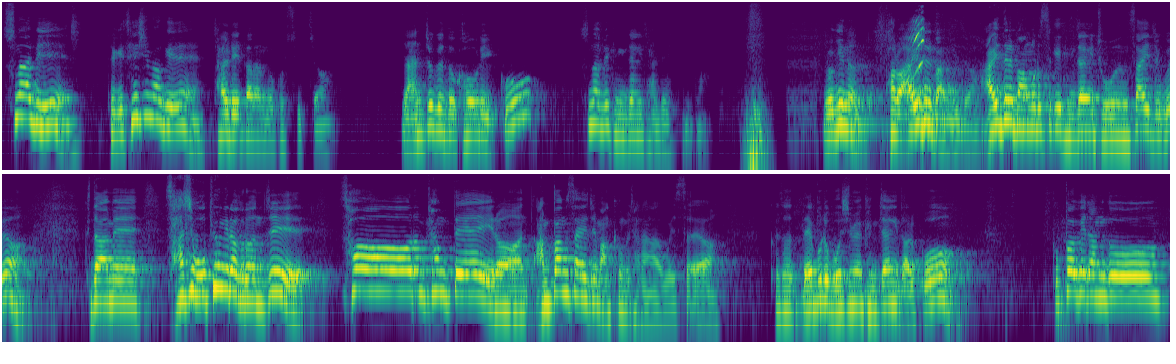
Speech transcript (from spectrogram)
수납이 되게 세심하게 잘 되어 있다는 걸 볼 수 있죠. 이 안쪽에도 거울이 있고 수납이 굉장히 잘 되어 있습니다. 여기는 바로 아이들 방이죠. 아이들 방으로 쓰기 굉장히 좋은 사이즈고요. 그 다음에 45평이라 그런지 30평대 이런 안방 사이즈만큼을 자랑하고 있어요. 그래서 내부를 보시면 굉장히 넓고 붙박이장도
